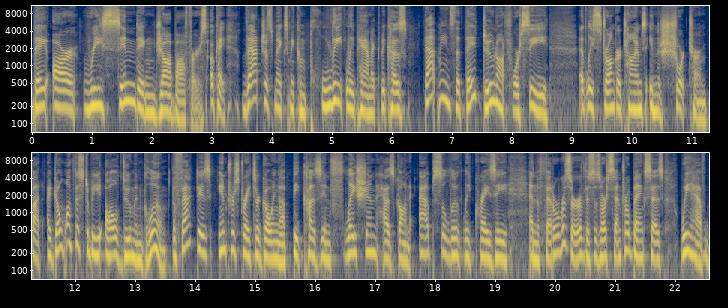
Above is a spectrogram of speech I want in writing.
They are rescinding job offers. Okay, that just makes me completely panicked because that means that they do not foresee at least stronger times in the short term. But I don't want this to be all doom and gloom. The fact is, interest rates are going up because inflation has gone absolutely crazy. And the Federal Reserve, this is our central bank, says we have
